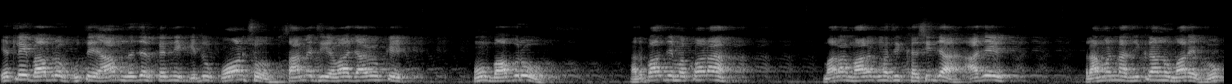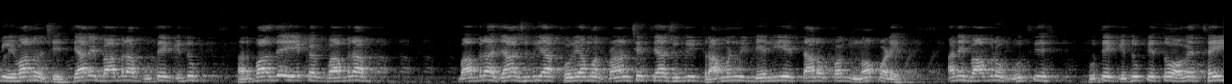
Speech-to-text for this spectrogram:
એટલે બાબરો ભૂતે આમ નજર કરીને કીધું, કોણ છો? સામેથી અવાજ આવ્યો કે, હું બાબરો. હરપાલજી મકવાણા, મારા માર્ગમાંથી ખસી જા. આજે બ્રાહ્મણના દીકરાનો મારે ભોગ લેવાનો છે. ત્યારે બાબરા ભૂતે કીધું, હરપાલ દે, એક બાબરા બાબરા જ્યાં સુધી આ ખોળિયામાં પ્રાણ છે, ત્યાં સુધી બ્રાહ્મણની ડેલીએ તારો પગ ન પડે. અને બાબરો ભૂતે ભૂતે કીધું કે તો હવે થઈ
